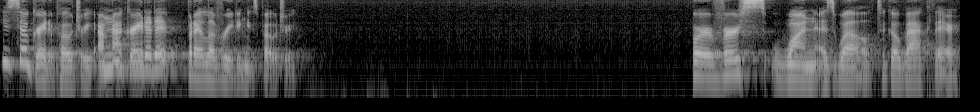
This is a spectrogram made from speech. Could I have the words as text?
He's so great at poetry. I'm not great at it, but I love reading his poetry. For verse 1 as well, to go back there,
